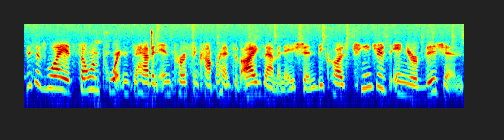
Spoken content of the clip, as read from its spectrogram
This is why it's so important to have an in-person comprehensive eye examination because changes in your vision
